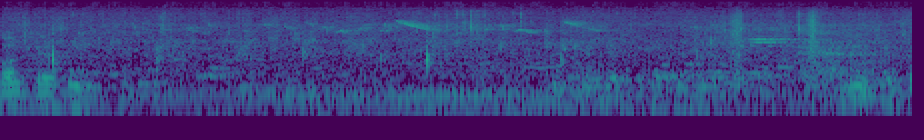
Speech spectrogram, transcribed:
ನಿಮ್ಗೆ ದುಡ್ಡಿರೋನು ಅಂತ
